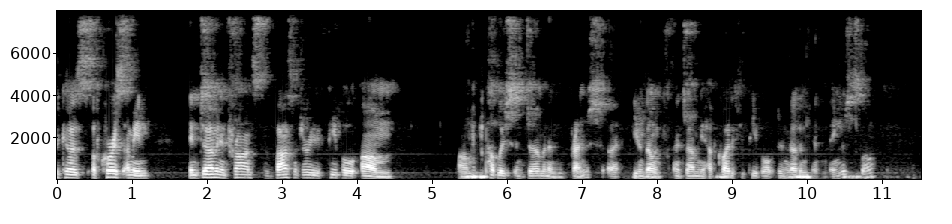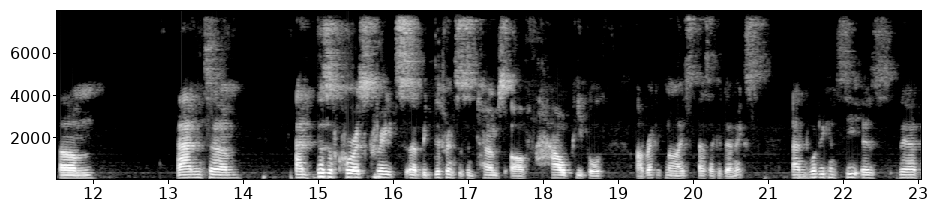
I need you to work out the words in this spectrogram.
Because, of course, I mean, in Germany and France, the vast majority of people um, um, publish in German and French, uh, even though in, in, Germany you have quite a few people doing that in, in English as well. Um, and um, and this, of course, creates uh, big differences in terms of how people are recognized as academics. And what we can see is there are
